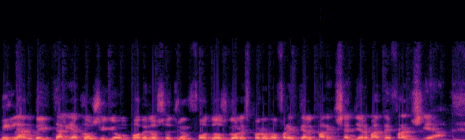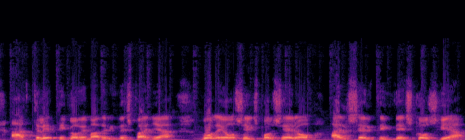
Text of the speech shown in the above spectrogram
Milan de Italia consiguió un poderoso triunfo, dos goles por uno frente al Paris Saint-Germain de Francia. Atlético de Madrid de España goleó 6 por 0 al Celtic de Escocia.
